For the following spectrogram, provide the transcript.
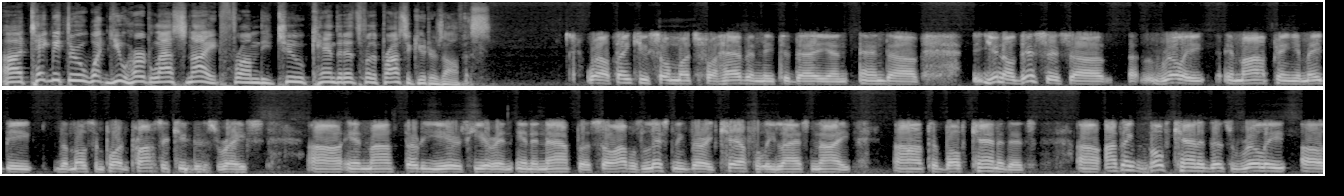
Uh, take me through what you heard last night from the two candidates for the prosecutor's office. Well, thank you so much for having me today. And and uh, you know, this is uh, really, in my opinion, maybe the most important prosecutor's race uh, in my 30 years here in, in Annapolis. So I was listening very carefully last night uh, to both candidates. Uh, I think both candidates really uh,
